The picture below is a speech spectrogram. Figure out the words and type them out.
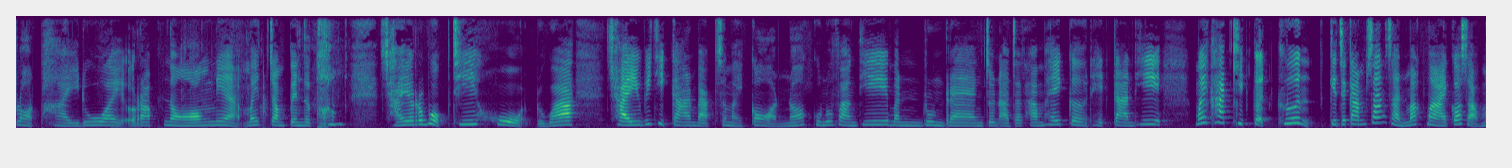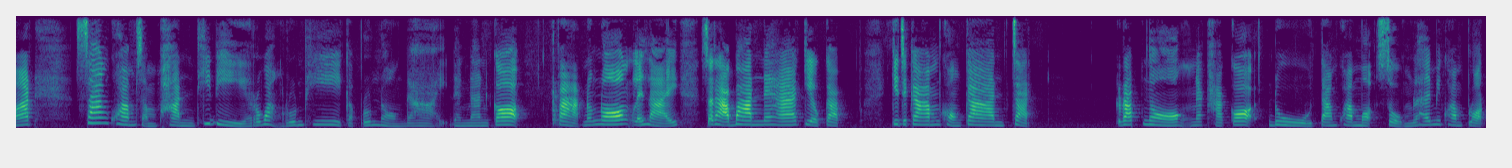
ปลอดภัยด้วย รับน้องเนี่ยไม่จำเป็นจะต้องใช้ระบบที่โหด หรือว่าใช้วิธีการแบบสมัยก่อนเนาะคุณผู้ฟังที่มันรุนแรงจนอาจจะทำให้เกิดเหตุการณ์ที่ไม่คาดคิดเกิดขึ้น กิจกรรมสร้างสรรค์มากมายก็สามารถสร้างความสัมพันธ์ที่ดีระหว่างรุ่นพี่กับรุ่นน้องได้ ดังนั้นก็ฝากน้องๆ หลาย ๆ สถาบันนะคะเกี่ยวกับกิจกรรมของการจัด รับน้องนะคะก็ดูตามความเหมาะสมและให้มีความปลอด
